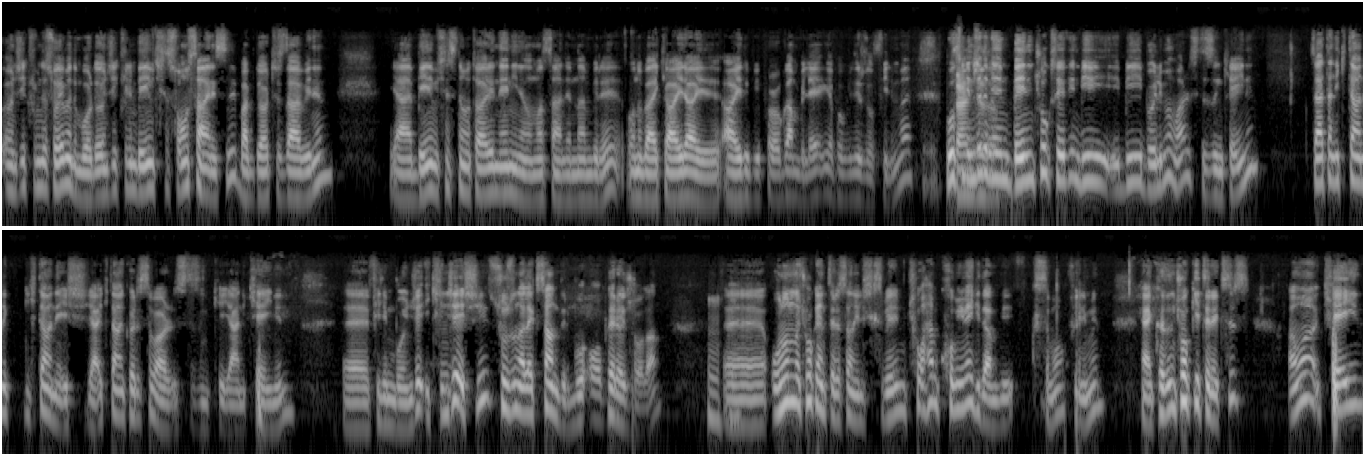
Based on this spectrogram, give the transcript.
önceki filmde söylemedim bu arada. Önceki film benim için son sahnesi. Bak 400 Davi'nin. Yani benim için sinema tarihinin en inanılmaz sahnelerinden biri. Onu belki ayrı ayrı ayrı bir program bile yapabiliriz o filme. Bu Bence filmde de de. benim benim çok sevdiğim bir bir bölümü var Citizen Kane'in. Zaten iki tane iki tane eş ya iki tane karısı var Citizen yani Kane'in e, film boyunca. İkinci eşi Susan Alexander bu operacı olan. Hı hı. Ee, onunla çok enteresan ilişkisi benim. Çok hem komiğime giden bir kısım o filmin. Yani kadın çok yeteneksiz ama Kane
